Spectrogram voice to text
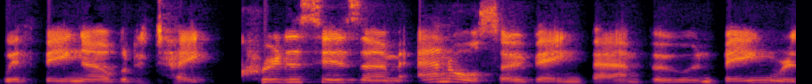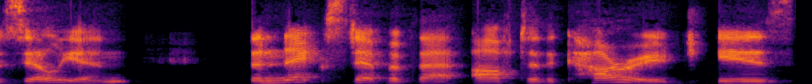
with being able to take criticism and also being bamboo and being resilient. The next step of that after the courage is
